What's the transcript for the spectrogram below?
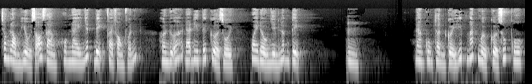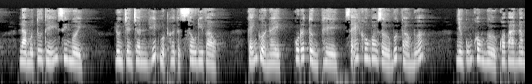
trong lòng hiểu rõ ràng hôm nay nhất định phải phỏng vấn, hơn nữa đã đi tới cửa rồi, quay đầu nhìn Lâm Tịnh. Ừ. Nam Cung Thần cười híp mắt mở cửa giúp cô, làm một tư thế xin mời. Lương chân chân hít một hơi thật sâu đi vào. Cánh cửa này cô đã từng thề sẽ không bao giờ bước vào nữa. Nhưng cũng không ngờ qua ba năm,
